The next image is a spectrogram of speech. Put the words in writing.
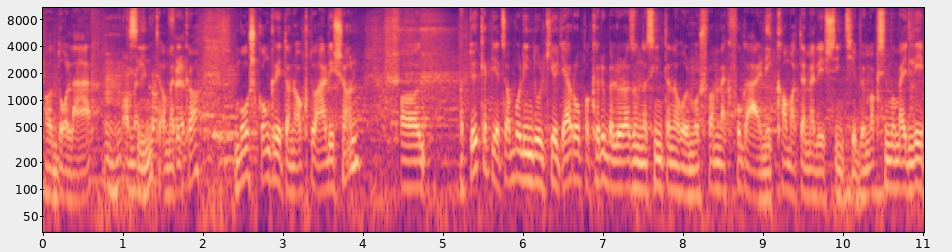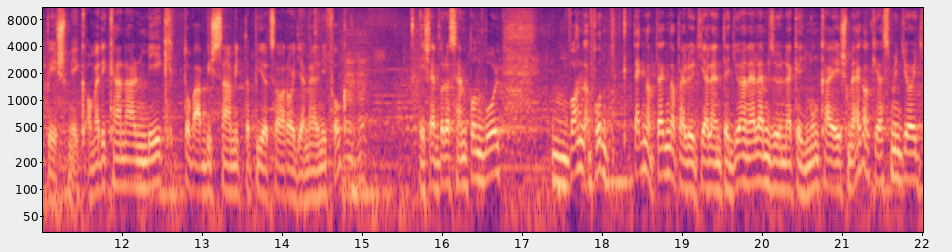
a dollár uh-huh. Amerika, szint, Amerika. Fed. Most konkrétan aktuálisan a a tőkepiac abból indul ki, hogy Európa körülbelül azon a szinten, ahol most van, meg fog állni kamatemelés szintjéből. Maximum egy lépés még. Amerikánál még tovább is számít a piac arra, hogy emelni fog. Uh-huh. És ebből a szempontból van, pont tegnap-tegnap előtt jelent egy olyan elemzőnek egy munkája is meg, aki azt mondja, hogy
